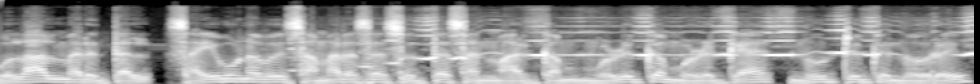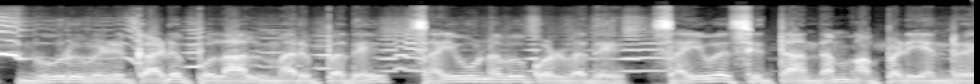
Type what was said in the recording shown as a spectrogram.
புலால் மறுத்தல் சைவுணவு சமரச சுத்த சன்மார்க்கம் முழுக்க முழுக்க நூற்றுக்கு நூறு நூறு விழுக்காடு புலால் மறுப்பது சைவுணவு கொள்வது. சைவ சித்தாந்தம் அப்படியென்று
